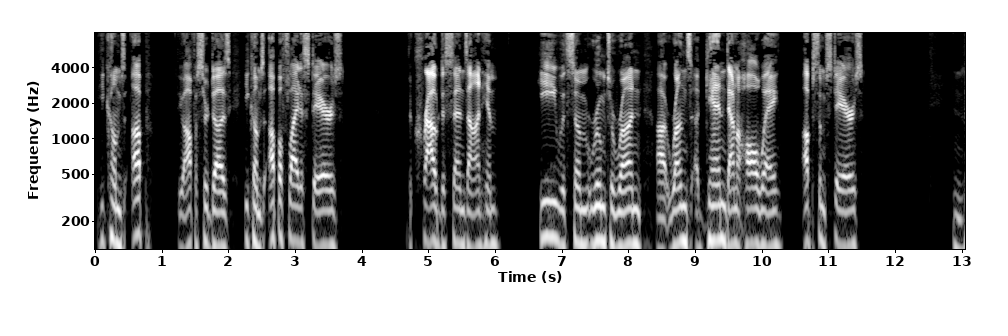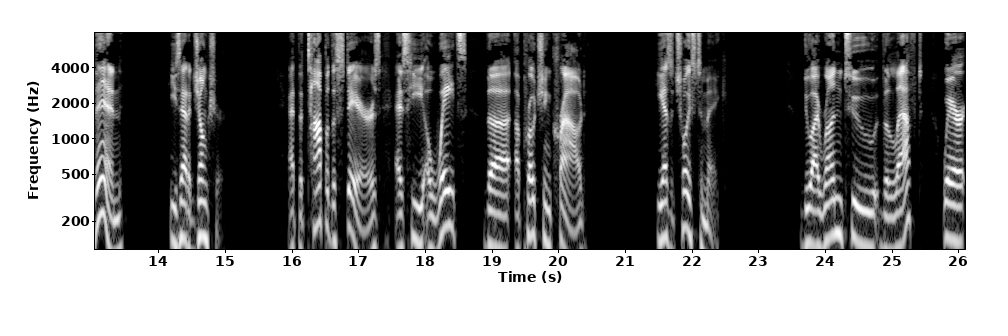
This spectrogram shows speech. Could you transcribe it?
He comes up, the officer does, he comes up a flight of stairs. The crowd descends on him. He, with some room to run, uh, runs again down a hallway, up some stairs. And then he's at a juncture. At the top of the stairs, as he awaits the approaching crowd, he has a choice to make. Do I run to the left, where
